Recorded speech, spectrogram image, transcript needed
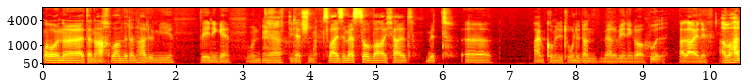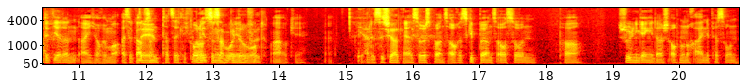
Und äh, danach waren wir dann halt irgendwie wenige. Und Ja. die letzten zwei Semester war ich halt mit äh, einem Kommilitone dann mehr oder weniger Cool. alleine. Aber hattet ihr dann eigentlich auch immer, also gab es Nee, dann tatsächlich Vorlesungen, wo ihr. Ah, okay. Ja, das ist ja, Ja, so ist bei uns auch. Es gibt bei uns auch so ein paar Studiengänge, da ist auch nur noch eine Person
